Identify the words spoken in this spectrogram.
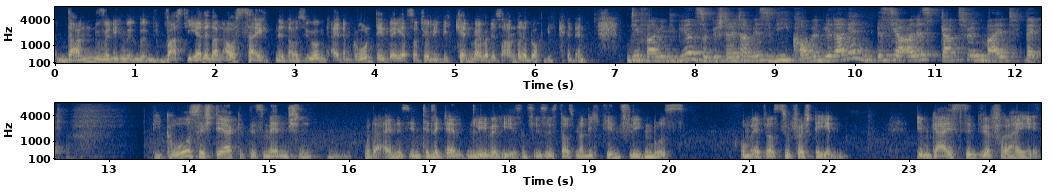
dann würde ich, was die Erde dann auszeichnet, aus irgendeinem Grund, den wir jetzt natürlich nicht kennen, weil wir das andere doch nicht kennen. Die Frage, die wir uns so gestellt haben, ist, wie kommen wir dahin? Ist ja alles ganz schön weit weg. Die große Stärke des Menschen oder eines intelligenten Lebewesens ist es, dass man nicht hinfliegen muss, um etwas zu verstehen. Im Geist sind wir frei.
